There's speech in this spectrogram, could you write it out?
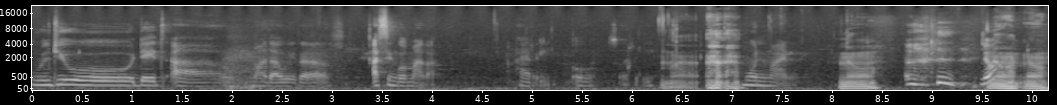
Would you date a mother with a a single mother? Harry. Oh, sorry. Nah. Moon man. No. No? No, no.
